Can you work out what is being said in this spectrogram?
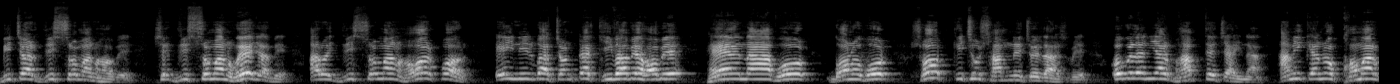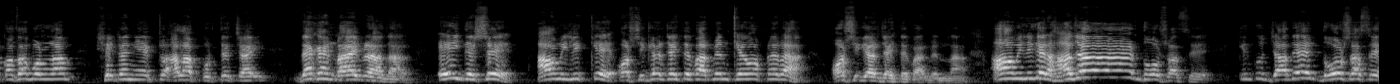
বিচার দৃশ্যমান হবে। সে দৃশ্যমান হয়ে যাবে। আর ওই দৃশ্যমান হওয়ার পর এই নির্বাচনটা কীভাবে হবে? হ্যাঁ না, ভোট, গণভোট, সব কিছু সামনে চলে আসবে। ওগুলো নিয়ে আর ভাবতে চাই না। আমি কেন ক্ষমার কথা বললাম? সেটা নিয়ে একটু আলাপ করতে চাই। দেখেন ভাই ব্রাদার, এই দেশে আওয়ামী লীগকে অস্বীকার যাইতে পারবেন কেউ আপনারা? অস্বীকার যাইতে পারবেন না। আওয়ামী লীগের হাজার দোষ আছে, কিন্তু যাদের দোষ আছে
